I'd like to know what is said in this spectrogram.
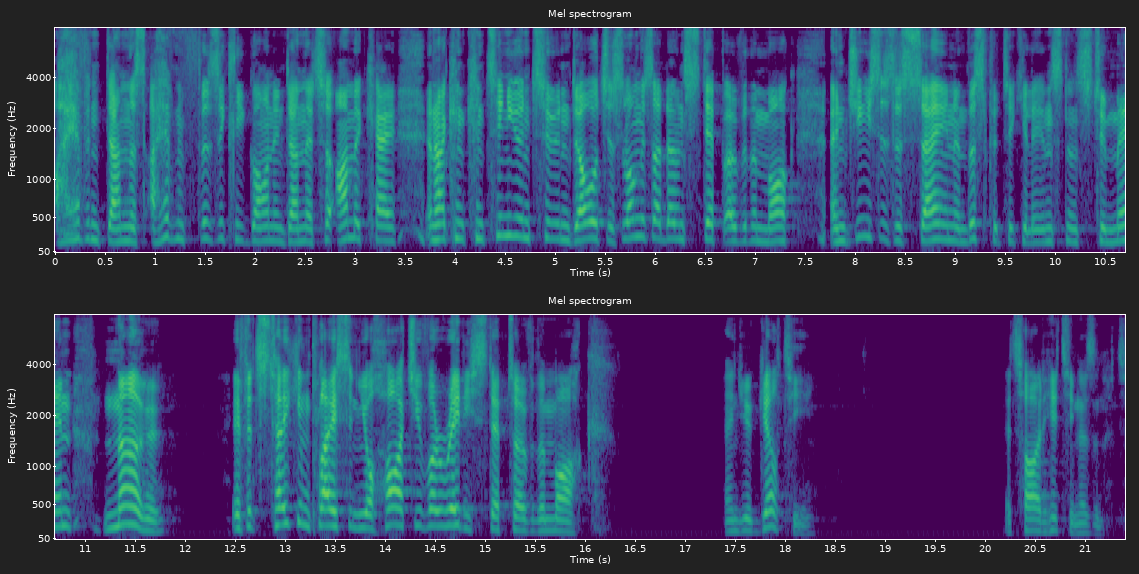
I haven't done this. I haven't physically gone and done that. So I'm okay. And I can continue to indulge as long as I don't step over the mark. And Jesus is saying in this particular instance to men, no, if it's taking place in your heart, you've already stepped over the mark and you're guilty. It's hard hitting, isn't it?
